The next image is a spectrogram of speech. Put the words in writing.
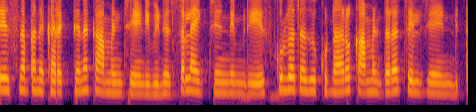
చేసిన పని కరెక్టేనా కామెంట్ చేయండి. వీడియోస్ లైక్ చేయండి. మీరు ఏ స్కూల్లో చదువుకున్నారో కామెంట్ ద్వారా తెలియజేయండి. థ్యాంక్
